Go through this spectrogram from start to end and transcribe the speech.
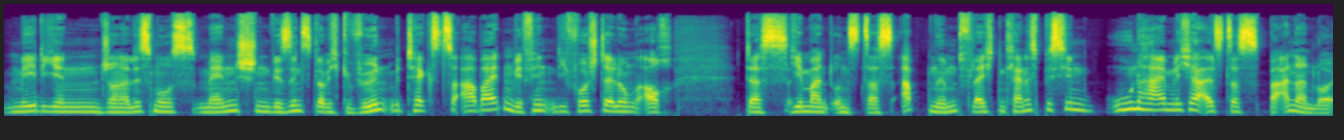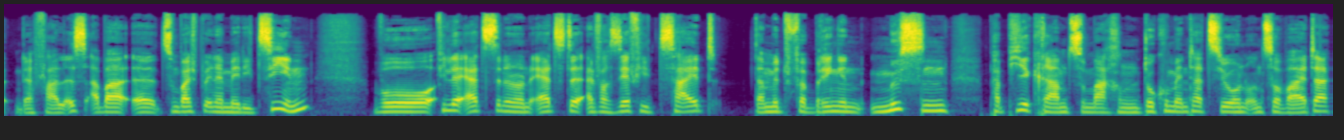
Medien, Journalismus, Menschen, wir sind es, glaube ich, gewöhnt, mit Text zu arbeiten. Wir finden die Vorstellung auch, dass jemand uns das abnimmt, vielleicht ein kleines bisschen unheimlicher, als das bei anderen Leuten der Fall ist. Aber äh, zum Beispiel in der Medizin, wo viele Ärztinnen und Ärzte einfach sehr viel Zeit damit verbringen müssen, Papierkram zu machen, Dokumentation und so weiter,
